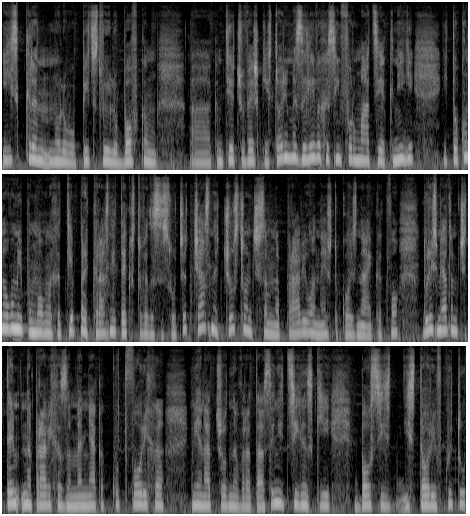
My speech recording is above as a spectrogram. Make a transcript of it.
искрено любопитство и любов към, а, към тия човешки истории, ме заливаха с информация, книги и толкова много ми помогнаха тия прекрасни текстове да се случат, че аз не чувствам, че съм направила нещо, кой знае какво. Дори смятам, че те направиха за мен някак, отвориха ми една чудна врата, с едни цигански боси истории, в които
